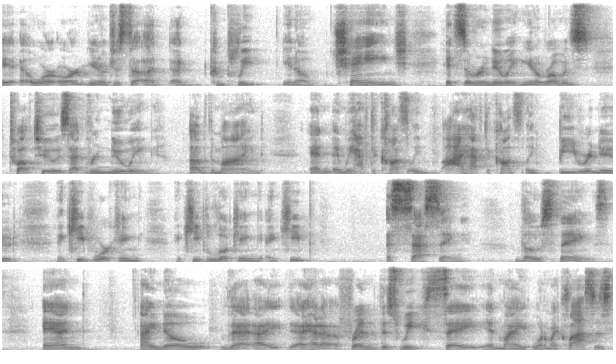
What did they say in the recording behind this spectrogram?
eh, or or you know just a, a complete you know change it's a renewing. You know romans 12 2 is that renewing of the mind and and we have to constantly i have to constantly be renewed and keep working and keep looking and keep assessing those things. And i know that i i had a friend this week say in my one of my classes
